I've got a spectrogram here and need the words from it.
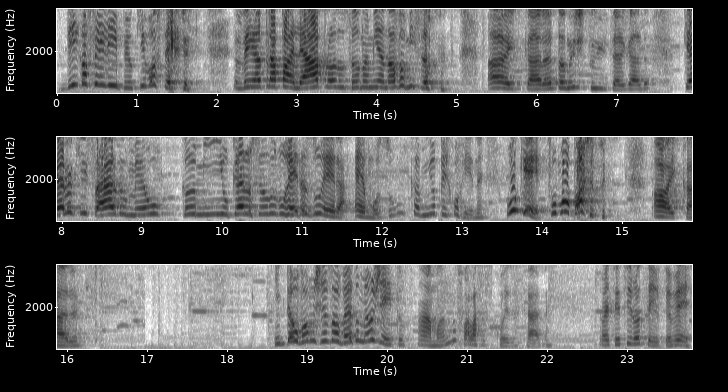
Diga, Felipe, o que você vem atrapalhar a produção da minha nova missão. Ai, cara, tô no estúdio, tá ligado? Quero que saia do meu caminho. Quero ser o novo rei da zoeira. É, moço, um caminho a percorrer, né? O quê? Fumou bosta? Ai, cara. Então vamos resolver do meu jeito. Ah, mano, não fala essas coisas, cara. Vai ter tiroteio, quer ver?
